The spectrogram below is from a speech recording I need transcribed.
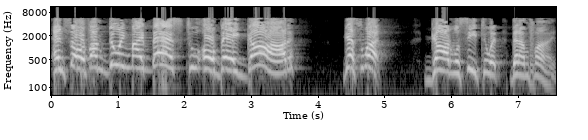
And so if I'm doing my best to obey God, guess what? God will see to it that I'm fine.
